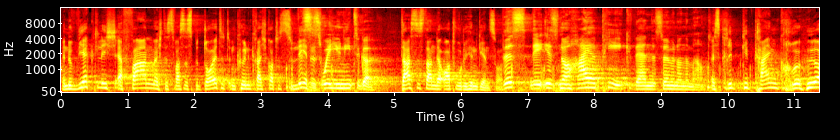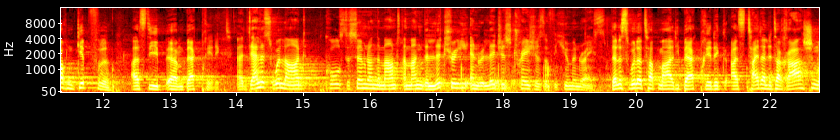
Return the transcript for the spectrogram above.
wenn du wirklich erfahren möchtest, was es bedeutet, im Königreich Gottes zu this leben, is where you need to go. das ist dann der Ort, wo du hingehen sollst. This there is no higher peak than the Sermon on the Mount. Es gibt gibt keinen grö- höheren Gipfel als die ähm, Bergpredigt. Uh, Dallas Willard calls the Sermon on the Mount among the literary and religious treasures of the human race. Dallas Willard hat mal die Bergpredigt als Teil der literarischen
